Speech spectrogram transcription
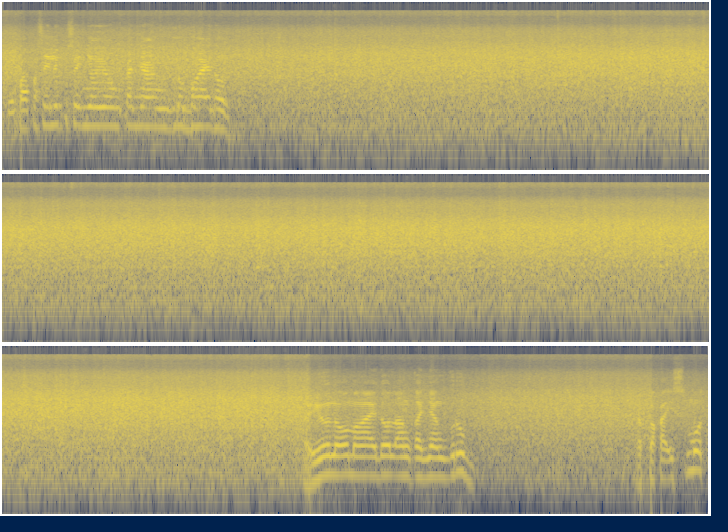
So, papasilip ko sa inyo yung kanyang groove mga idol. Ayun o mga idol ang kanyang groove. Napaka-smooth.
